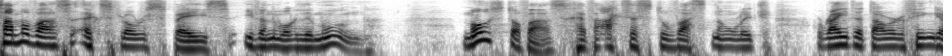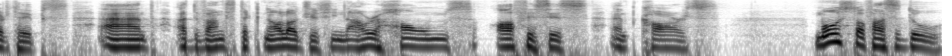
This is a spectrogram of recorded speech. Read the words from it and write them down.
Some of us explore space, even walk the moon. Most of us have access to vast knowledge right at our fingertips and advanced technologies in our homes, offices, and cars. Most of us do,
